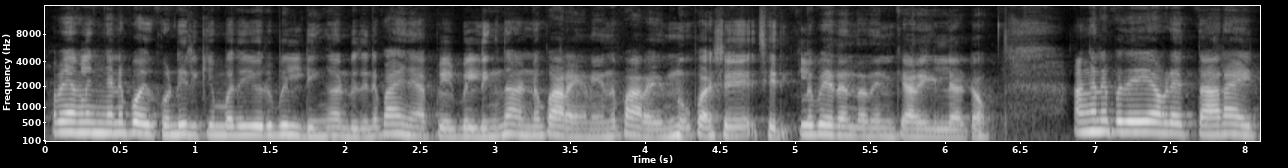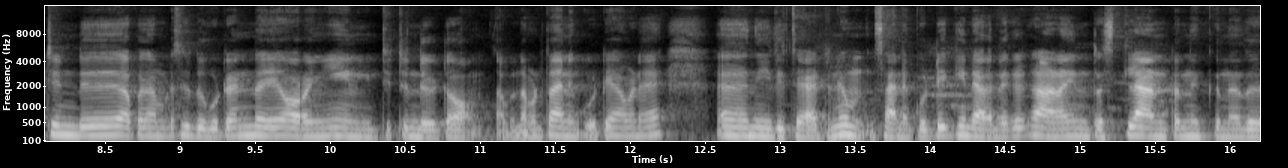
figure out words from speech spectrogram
അപ്പോൾ ഞങ്ങൾ ഇങ്ങനെ പോയിക്കൊണ്ടിരിക്കുമ്പോൾ ഈ ഒരു ബിൽഡിംഗ് കണ്ടു. ഇതിന് പൈനാപ്പിൾ ബിൽഡിംഗ് എന്നാണ് പറയണേന്ന് പറയുന്നു. പക്ഷേ ശരിക്കുള്ള പേരെന്താണെന്ന് എനിക്കറിയില്ല കേട്ടോ. അങ്ങനെ ഇപ്പോൾ ദേ അവിടെ എത്താറായിട്ടുണ്ട്. അപ്പോൾ നമ്മുടെ സിദ്ധുക്കുട്ടൻ ദേ ഉറങ്ങി എണീറ്റിട്ടുണ്ട് കേട്ടോ. അപ്പോൾ നമ്മുടെ തനക്കുട്ടി അവിടെ നീതിച്ചാട്ടനും സനക്കുട്ടിയൊക്കെ ഉണ്ട്. അവരൊക്കെ കാണാൻ ഇൻട്രസ്റ്റിലാണ് കേട്ടോ നിൽക്കുന്നത്.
